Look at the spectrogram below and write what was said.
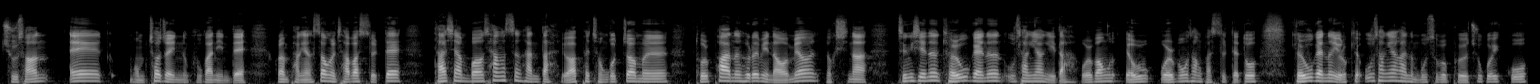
주선에 멈춰져 있는 구간인데 그런 방향성을 잡았을 때 다시 한번 상승한다. 요 앞에 전고점을 돌파하는 흐름이 나오면 역시나 증시는 결국에는 우상향이다. 월봉, 월봉상 봤을 때도 결국에는 이렇게 우상향하는 모습을 보여주고 있고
